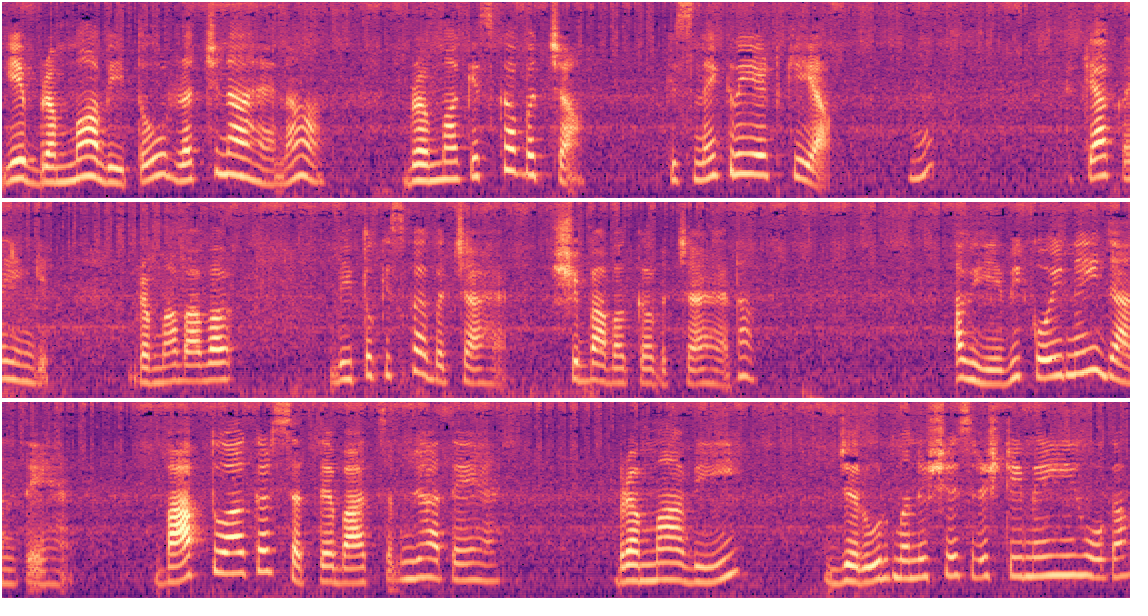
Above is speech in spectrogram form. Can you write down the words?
ये ब्रह्मा भी तो रचना है ना? ब्रह्मा किसका बच्चा? किसने क्रिएट किया? हुँ? हम्म? क्या कहेंगे? ब्रह्मा बाबा भी तो किसका बच्चा है? शिव बाबा का बच्चा है ना? अब ये भी कोई नहीं जानते हैं। बाप तो आकर सत्य बात समझाते हैं। ब्रह्मा भी ज़रूर मनुष्य सृष्टि में ही होगा।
